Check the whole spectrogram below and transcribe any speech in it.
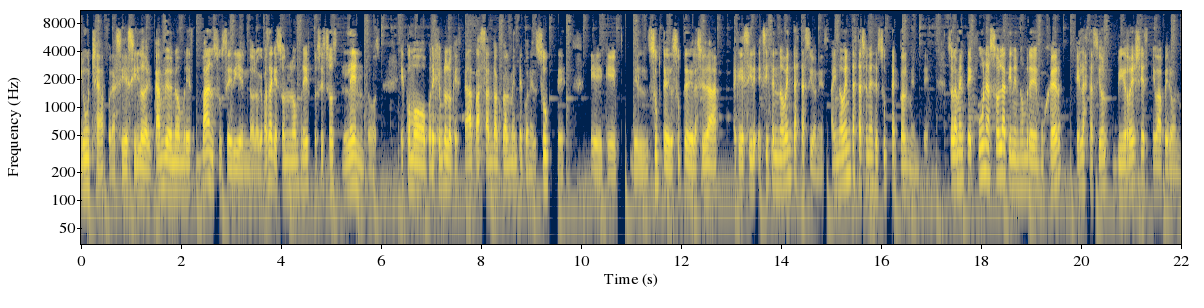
lucha, por así decirlo, del cambio de nombres van sucediendo. Lo que pasa es que son nombres, procesos lentos. Es como, por ejemplo, lo que está pasando actualmente con el subte. Eh, que del subte, del subte de la ciudad, hay que decir, existen 90 estaciones. Hay 90 estaciones de subte actualmente. Solamente una sola tiene nombre de mujer, que es la estación Virreyes Eva Perón.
